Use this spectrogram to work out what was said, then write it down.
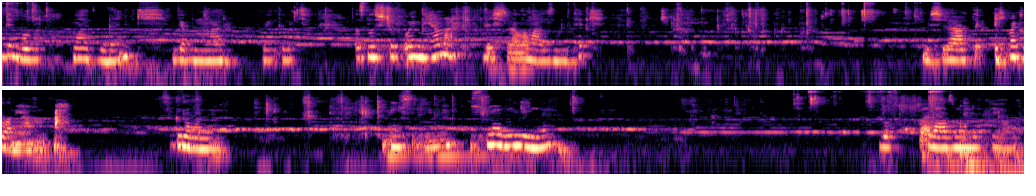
Bir de bozuklar bu renk. Bir de bunlar uyduğu için. Aslında şu çok uymuyor ama 5 lira alamazdım bir tek. Bir süre artık ekmek alamıyorum. Ah. Sakız alamıyorum. Neyse diyeyim. Üstüme bunu giydim. Bozuklar lazım olur diye aldım.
